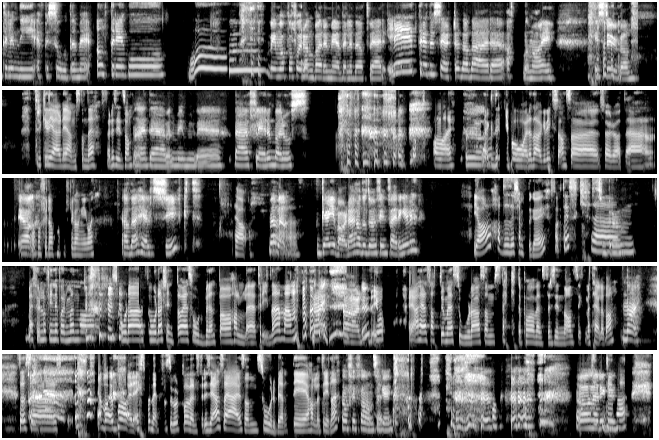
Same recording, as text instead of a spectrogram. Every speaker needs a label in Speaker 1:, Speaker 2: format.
Speaker 1: velkommen til en ny episode med Alter Ego. Vi må på forhånd bare meddele det at vi er litt reduserte da det er eh, 18. mai i stugan.
Speaker 2: Tror ikke vi er de eneste om det, for å si det sånn.
Speaker 1: Nei, det er vel mye mulig. Det er flere enn bare oss.
Speaker 2: Å nei. Jeg har
Speaker 1: Ja,
Speaker 2: ikke drukket på året dager, ikke sant? så jeg føler jo at jeg
Speaker 1: ja,
Speaker 2: var på fylla for første gang i går.
Speaker 1: Ja, det er helt sykt.
Speaker 2: Ja.
Speaker 1: Men, men. Gøy var det. Hadde du en fin feiring, eller?
Speaker 2: Ja, hadde det kjempegøy, faktisk.
Speaker 1: Så bra.
Speaker 2: Um, ble full og fin i formen, og sola, sola skinte, og jeg er solbrent på halve trynet, men
Speaker 1: Nei, er du?
Speaker 2: jo. Ja, jeg satt jo med sola som stekte på venstresiden av ansiktet mitt hele dagen.
Speaker 1: Nei.
Speaker 2: Så, så jeg var jo bare eksponert for sol på venstresida, så jeg er jo sånn solbrent i halve trynet.
Speaker 1: Å, fy faen, så gøy. Å, herregud.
